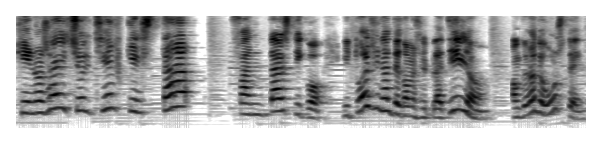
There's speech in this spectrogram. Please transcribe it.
que nos ha hecho el chef que está fantástico. Y tú al final te comes el platillo, aunque no te guste.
